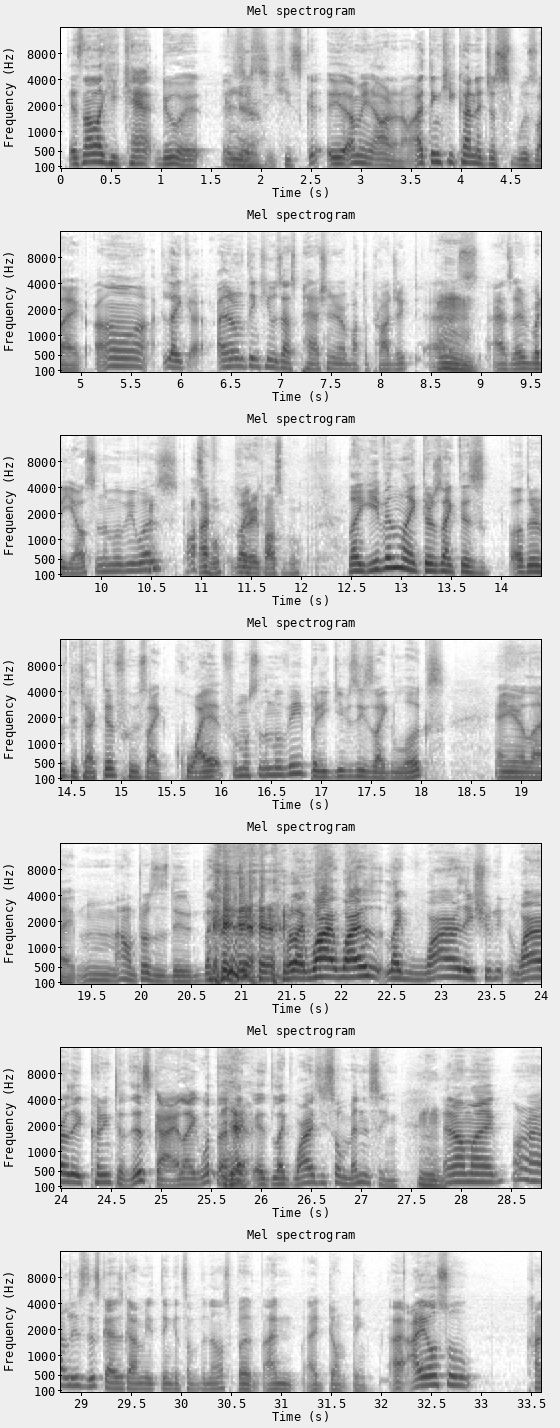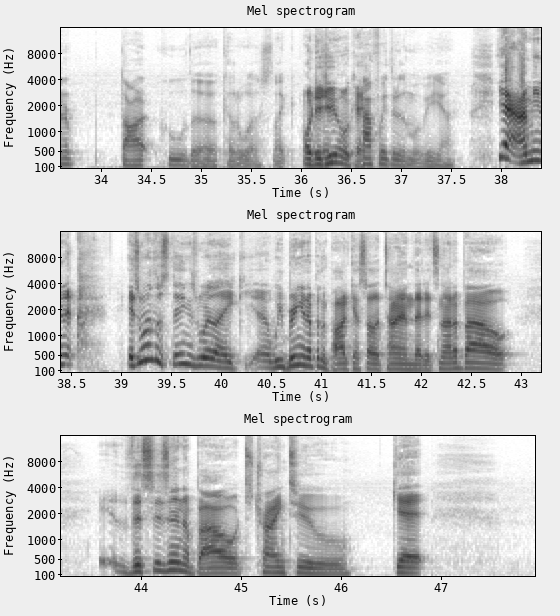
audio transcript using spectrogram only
it's not like he can't do it. It's Yeah. just he's good. I mean, I don't know. I think he kind of just was like, oh, like I don't think he was as passionate about the project as Mm. as everybody else in the movie was. It's possible. I- It's like very possible. Like even like there's like this other detective who's like quiet for most of the movie, but he gives these like looks, and you're like, mm, I don't trust this dude. Like, we're like, why, why, is, like, why are they shooting? Why are they cutting to this guy? Like, what the Yeah. heck? It, like, why is he so menacing? Mhm. And I'm like, all right, at least this guy's got me thinking something else. But I, I don't think. I, I also kind of thought who the killer was. Like, Oh, did you? Okay. halfway through the movie, yeah. Yeah, I mean, it's one of those things where like uh, we bring it up in the podcast all the time that it's not about. This isn't about trying to get.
